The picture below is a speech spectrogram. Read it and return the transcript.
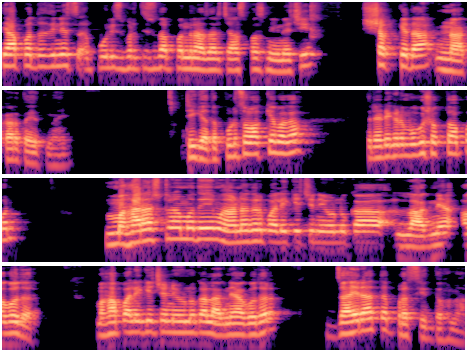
त्या पद्धतीनेच पोलीस भरती सुद्धा पंधरा हजारच्या आसपास निघण्याची शक्यता नाकारता येत नाही. ठीक आहे आता पुढचं वाक्य बघा. तर या ठिकाणी बघू शकतो आपण. महाराष्ट्रामध्ये महानगरपालिकेची निवडणुका लागण्या अगोदर महापालिकेच्या निवडणुका लागण्या अगोदर जाहिरात प्रसिद्ध होणार.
